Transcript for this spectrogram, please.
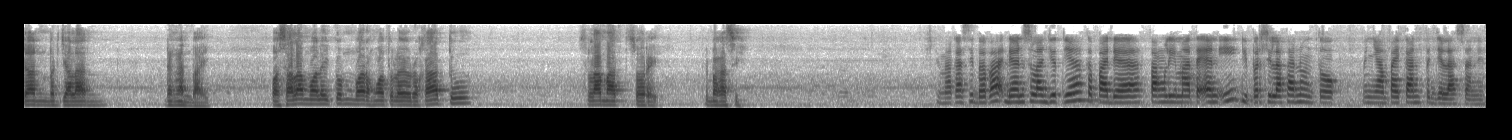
dan berjalan dengan baik. Wassalamualaikum warahmatullahi wabarakatuh. Selamat sore. Terima kasih. Terima kasih Bapak. Dan selanjutnya kepada Panglima TNI dipersilakan untuk menyampaikan penjelasannya.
